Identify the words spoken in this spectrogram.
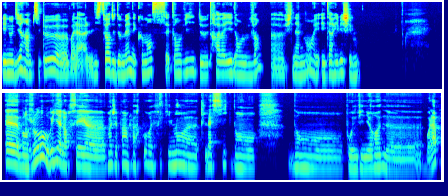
et nous dire un petit peu, euh, voilà, l'histoire du domaine et comment cette envie de travailler dans le vin, finalement, est arrivée chez vous? Euh, bonjour, oui, alors c'est, euh, moi j'ai pas un parcours effectivement, euh, classique dans dans pour une vigneronne, voilà.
